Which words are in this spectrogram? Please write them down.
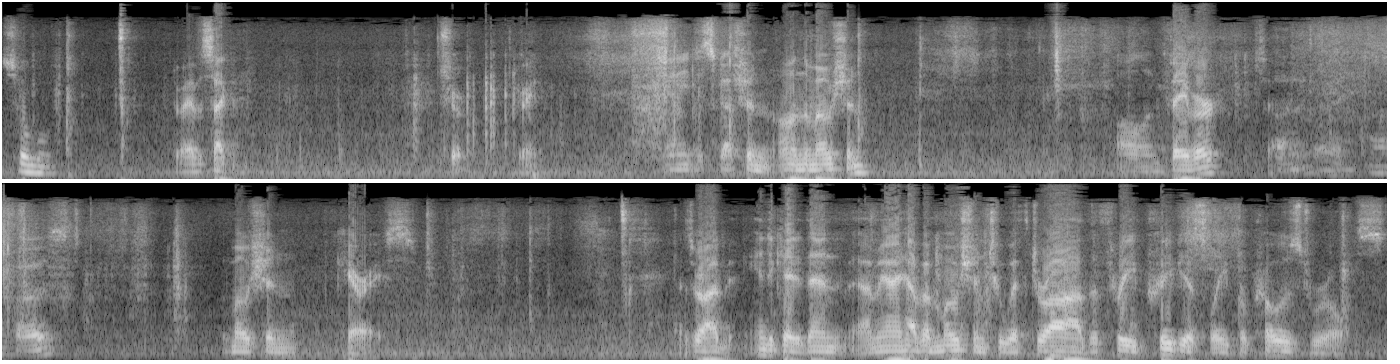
So moved. Do I have a second? Sure. Great. Any discussion on the motion? All in favor? Say aye. Opposed? Motion carries. As Rob indicated then, uh, I mean, I have a motion to withdraw the three previously proposed rules,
